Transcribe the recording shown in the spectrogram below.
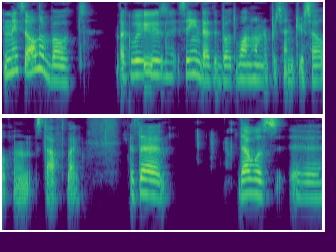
and it's all about like we were saying that about one hundred percent yourself and stuff like because the that was uh,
